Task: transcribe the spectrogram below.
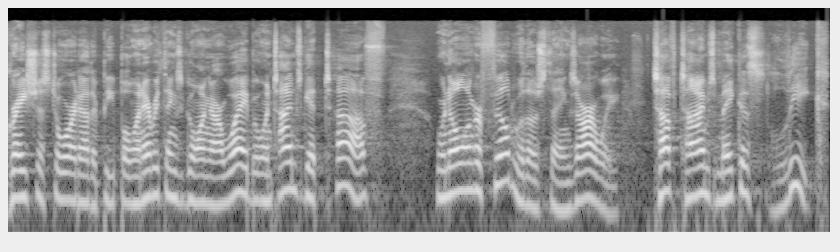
gracious toward other people when everything's going our way. But when times get tough, we're no longer filled with those things, are we? Tough times make us leak,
